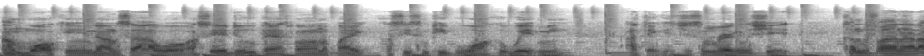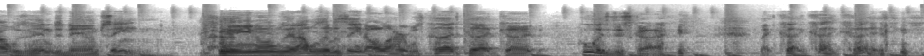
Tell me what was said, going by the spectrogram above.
I'm walking down the sidewalk. I see a dude pass by on a bike. I see some people walking with me. I think it's just some regular shit. Come to find out, I was in the damn scene. you know what I'm saying? I was in the scene. All I heard was cut, cut, cut. Who is this guy? like cut, cut, cut.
